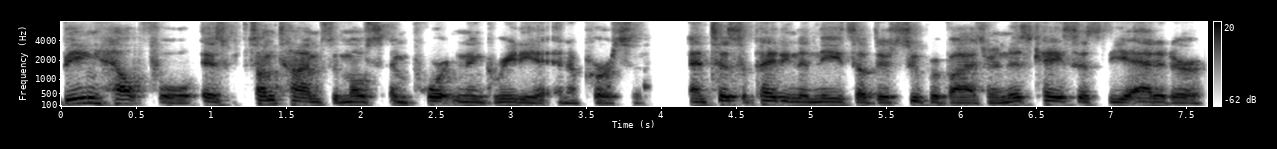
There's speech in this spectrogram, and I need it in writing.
being helpful is sometimes the most important ingredient in a person anticipating the needs of their supervisor. In this case, it's the editor,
